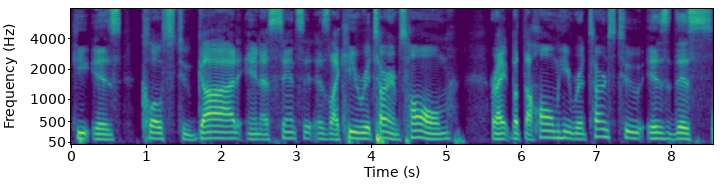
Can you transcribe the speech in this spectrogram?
he is close to God. In a sense, it is like he returns home, right? But the home he returns to is this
